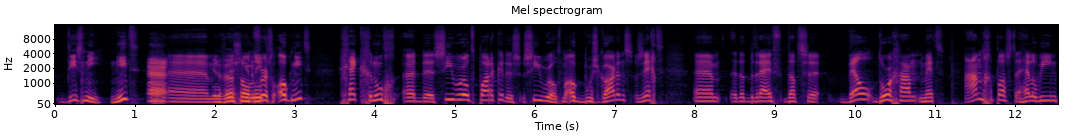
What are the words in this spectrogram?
Disney niet. Ehm, Universal Universal ook niet. Gek genoeg, eh, de SeaWorld parken, dus SeaWorld, maar ook Busch Gardens, zegt ehm, dat bedrijf dat ze wel doorgaan met aangepaste Halloween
